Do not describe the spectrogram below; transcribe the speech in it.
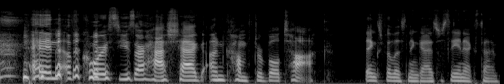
and of course, use our hashtag Uncomfortable Talk. Thanks for listening, guys. We'll see you next time.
